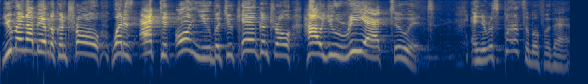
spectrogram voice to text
You may not be able to control what is acted on you, but you can control how you react to it. And you're responsible for that.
